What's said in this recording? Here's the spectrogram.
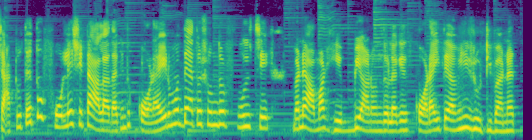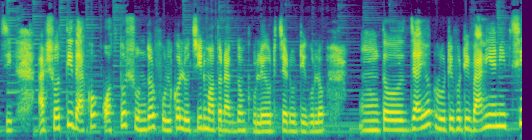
চাটুতে তো ফোলে সেটা আলাদা, কিন্তু কড়াইয়ের মধ্যে এত সুন্দর ফুলছে মানে আমার হেব্বি আনন্দ লাগে, কড়াইতে আমি রুটি বানাচ্ছি। আর সত্যি দেখো, কত সুন্দর ফুলকো লুচির মতন একদম ফুলে উঠছে রুটিগুলো। তো যাই হোক, রুটি ফুটি বানিয়ে নিচ্ছি।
